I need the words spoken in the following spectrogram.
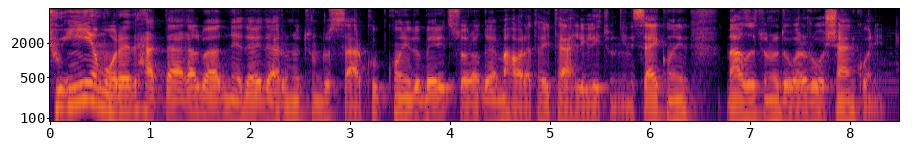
تو این یه مورد حداقل باید ندای درونتون رو سرکوب کنید و برید سراغ مهارت های تحلیلیتون. یعنی سعی کنید مغزتون رو دوباره روشن کنید.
